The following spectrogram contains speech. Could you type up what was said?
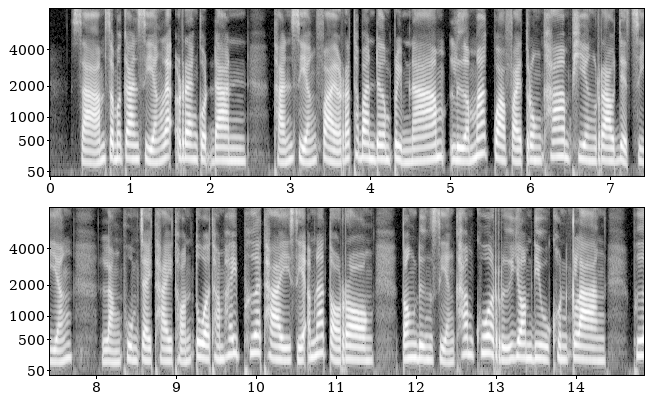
3. สมการเสียงและแรงกดดัน ฐานเสียงฝ่ายรัฐบาลเดิมปริ่มน้ำ เหลือมากกว่าฝ่ายตรงข้ามเพียงราวเจ็ดเสียง หลังภูมิใจไทยถอนตัวทำให้เพื่อไทยเสียอำนาจต่อรอง ต้องดึงเสียงข้ามขั้วหรือยอมดิวคนกลาง เพื่อ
